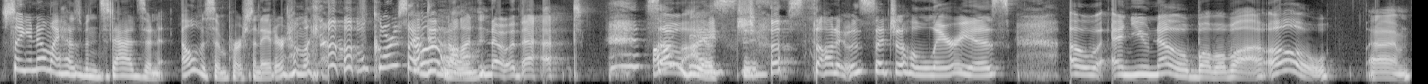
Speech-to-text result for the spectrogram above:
So, you know, my husband's dad's an Elvis impersonator. And I'm like, oh, Of course, I did oh. not know that. So Obvious. I just thought it was such a hilarious. Oh, and you know, blah blah blah. Oh, um,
